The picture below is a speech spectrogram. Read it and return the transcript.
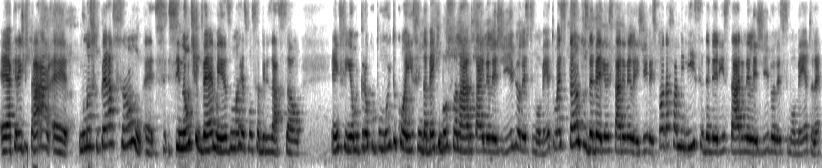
é, acreditar numa superação se, se não tiver mesmo uma responsabilização enfim, eu me preocupo muito com isso. Ainda bem que Bolsonaro está inelegível nesse momento, mas tantos deveriam estar inelegíveis. Toda a família deveria estar inelegível nesse momento, né?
